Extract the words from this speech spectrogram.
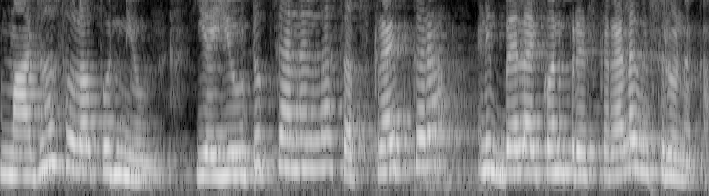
माझं सोलापूर न्यूज या यूट्यूब चॅनलला सबस्क्राईब करा आणि बेल आयकॉन प्रेस करायला विसरू नका.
